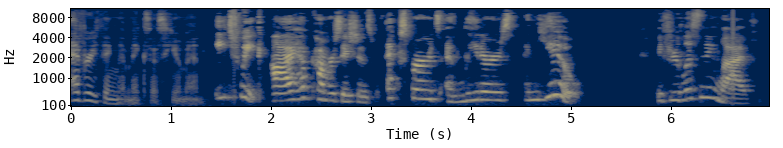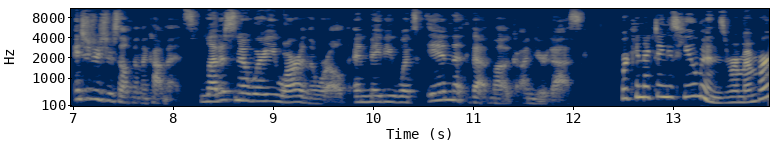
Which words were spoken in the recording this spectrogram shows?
everything that makes us human. Each week, I have conversations with experts and leaders and you if you're listening live, introduce yourself in the comments. Let us know where you are in the world and maybe what's in that mug on your desk. We're connecting as humans, remember?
